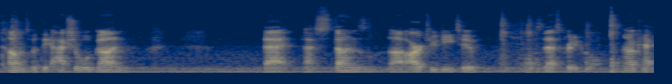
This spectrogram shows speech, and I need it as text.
comes with the actual gun that uh, stuns uh, R2-D2. So that's pretty cool. Okay,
